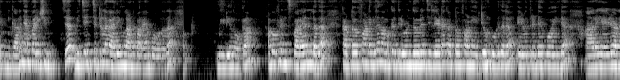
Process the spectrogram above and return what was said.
ടെക്നിക്കാണ് ഞാൻ പരീക്ഷിച്ച് വിജയിച്ചിട്ടുള്ള കാര്യങ്ങളാണ് പറയാൻ പോകുന്നത്. വീഡിയോ നോക്കാം. അപ്പോൾ ഫ്രണ്ട്സ് പറയാനുള്ളത് കട്ട് ഓഫ് ആണെങ്കിൽ നമുക്ക് തിരുവനന്തപുരം ജില്ലയുടെ കട്ട് ഓഫ് ആണ് ഏറ്റവും കൂടുതൽ എഴുപത്തിരണ്ട് പോയിന്റ് ആറ് ഏഴാണ്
